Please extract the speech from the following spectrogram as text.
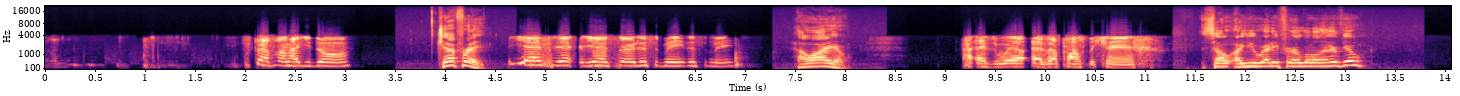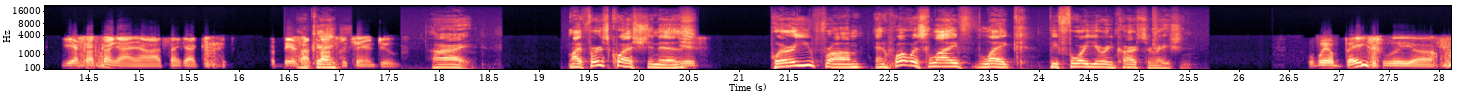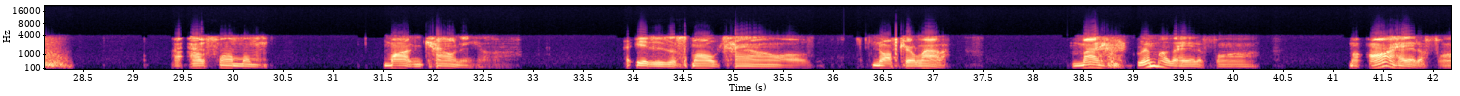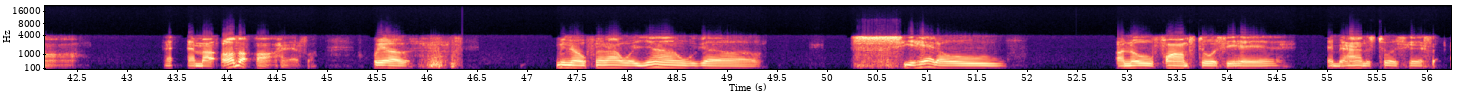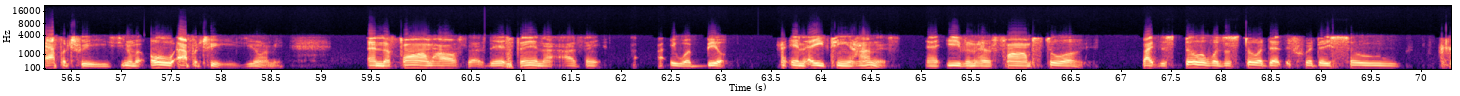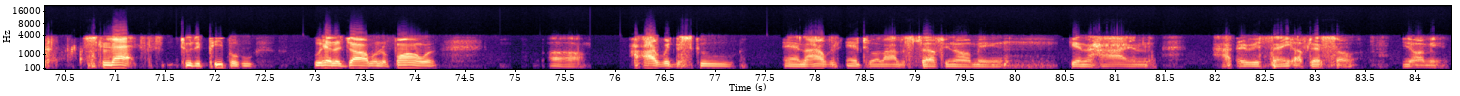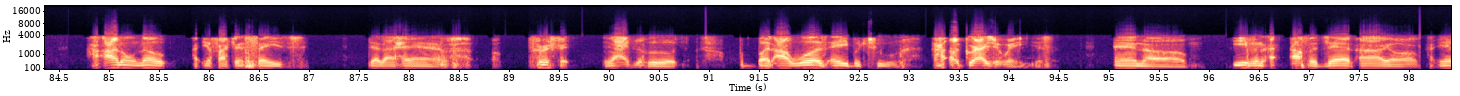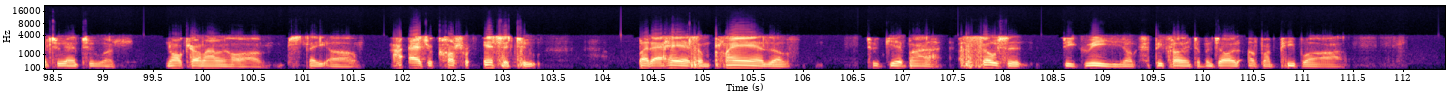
Stefan, how you doing? Jeffrey, Yes, yes, yes, sir. This is me. This is me. how are you? As well as I possibly can. So, are you ready for a little interview? Yes, I think I am. I think I the best Okay. I possibly can do. All right. My first question is Yes. Where are you from, and what was life like before your incarceration? Well, basically, uh, I, I'm from um, Martin County. Uh, it is a small town of North Carolina. My grandmother had a farm. My aunt had a farm, and my other aunt had a farm. Well, you know, when I was young, we got. uh, she had old, an old farm store she had, and behind the store she had some apple trees, you know, old apple trees, you know what I mean? And the farmhouse that they're staying at, I think it was built in the 1800s. And even her farm store, like the store was a store that where they sold snacks to the people who, who had a job on the farm. Uh, I went to school and I was into a lot of stuff, you know what I mean? Getting high and hi- everything of that So, you know what I mean? I I don't know if I can say that I have a perfect livelihood, but I was able to uh, graduate. And uh, even after that, I uh, entered into a North Carolina uh, State uh, Agricultural Institute, but I had some plans of to get my associate degree, you know, because the majority of my people are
